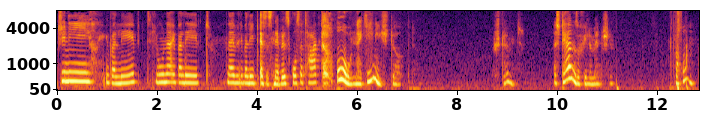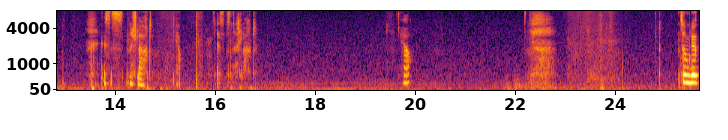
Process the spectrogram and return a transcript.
Ginny überlebt, Luna überlebt, Neville überlebt. Es ist Nevilles großer Tag. Oh, Nagini stirbt. Stimmt. Es sterben so viele Menschen. Warum? Es ist eine Schlacht. Ja, es ist eine Schlacht. Ja. Zum Glück,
